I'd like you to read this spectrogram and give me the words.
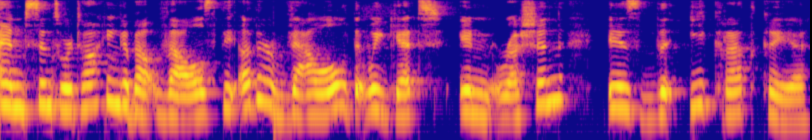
And since we're talking about vowels, the other vowel that we get in Russian is the I kratkaya.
